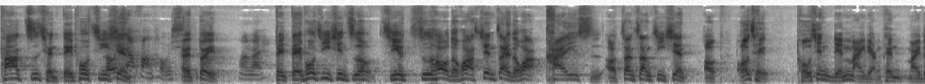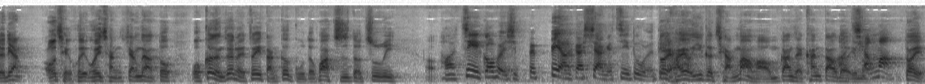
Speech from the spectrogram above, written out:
它之前跌破季线，放投信，哎，对，好来，跌跌破季线之后，之之后的话，现在的话开始哦站上季线哦，而且投信连买两天买的量，而且非非常相当多。我个人认为这一档个股的话值得注意。好，这个高配是被变到下个季度了。对，还有一个强茂哈，我们刚才看到的有？强茂。对，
